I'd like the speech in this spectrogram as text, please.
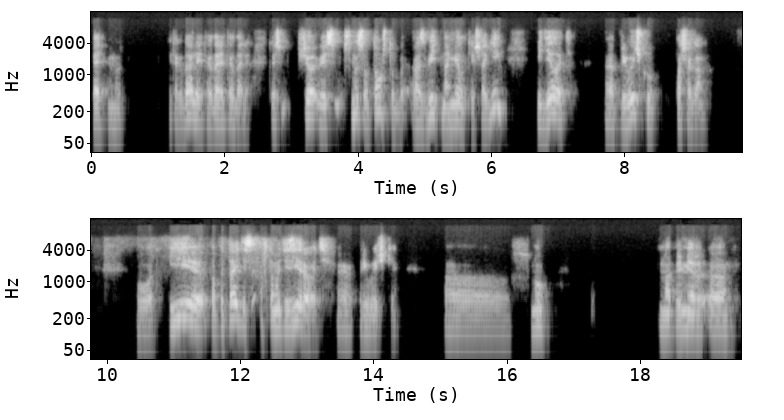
пять минут и так далее, и так далее, и так далее. То есть все, весь смысл в том, чтобы разбить на мелкие шаги и делать э, привычку по шагам. Вот. И попытайтесь автоматизировать э, привычки. Э, ну, например, э,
